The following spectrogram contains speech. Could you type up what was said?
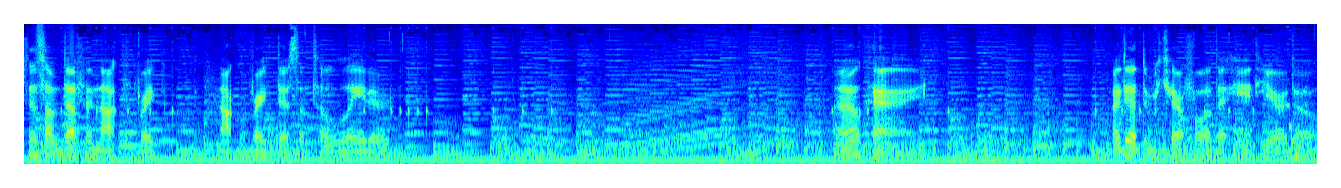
Since I'm definitely not gonna break not gonna break this until later. Okay. I do have to be careful of the anti-air though.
